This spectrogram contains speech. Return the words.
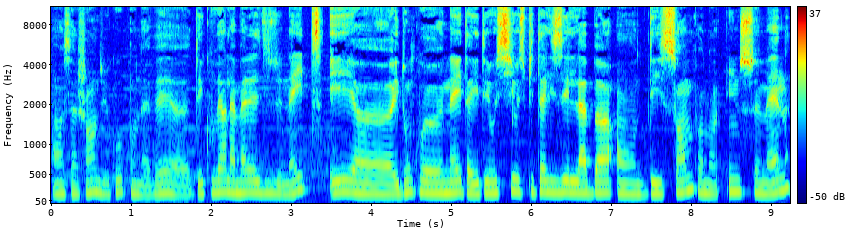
en sachant du coup qu'on avait euh, découvert la maladie de Nate. Et, et donc Nate a été aussi hospitalisé là-bas en décembre pendant une semaine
